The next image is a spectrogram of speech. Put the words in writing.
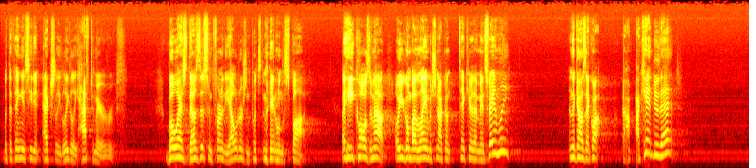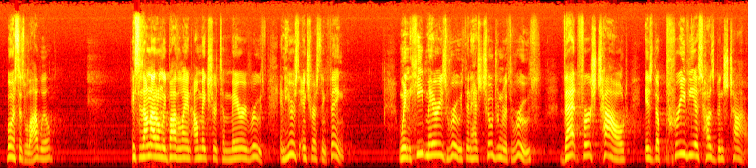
But the thing is, he didn't actually legally have to marry Ruth. Boaz does this in front of the elders and puts the man on the spot. Like he calls him out. Oh, you're going to buy the land, but you're not going to take care of that man's family? And the guy's like, Well, I can't do that. Boaz says, Well, I will. He says, I'll not only buy the land, I'll make sure to marry Ruth. And here's the interesting thing when he marries Ruth and has children with Ruth, that first child is the previous husband's child.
